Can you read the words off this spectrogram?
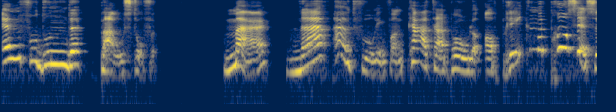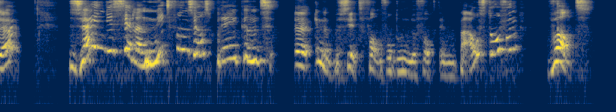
en voldoende bouwstoffen. Maar na uitvoering van katabole afbrekende processen zijn je cellen niet vanzelfsprekend uh, in het bezit van voldoende vocht en bouwstoffen, want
